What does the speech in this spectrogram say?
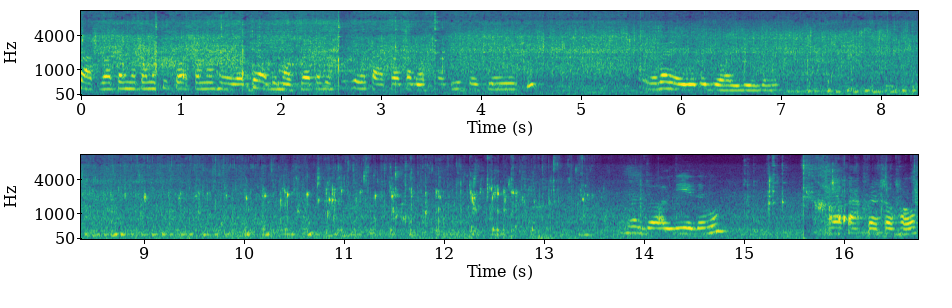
কাঁকড়াটা মোটামুটি কষানো হয়ে গেছে। আগে মশলাটা বসে এবার কাঁকড়াটা মশলা দিয়ে কষে নিয়েছি। এবার এর মধ্যে জল দিয়ে দেবো। জল দিয়ে দেবো। এবার কাঁকড়াটা হোক।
